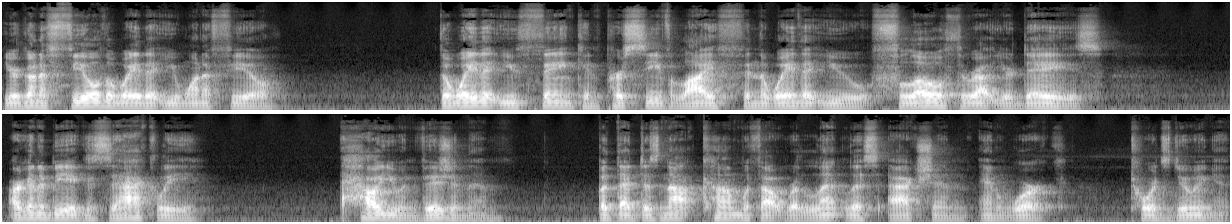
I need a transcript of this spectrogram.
You're going to feel the way that you want to feel. The way that you think and perceive life and the way that you flow throughout your days are going to be exactly how you envision them. But that does not come without relentless action and work towards doing it.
